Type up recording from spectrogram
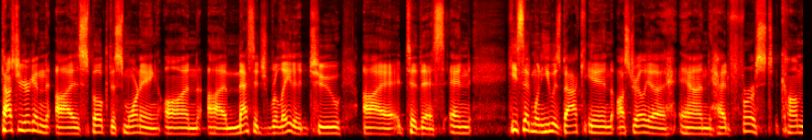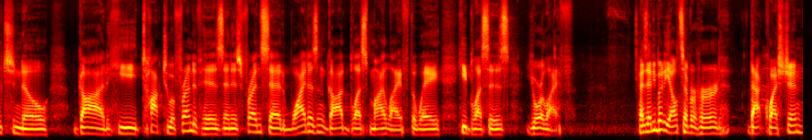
Pastor Jurgen uh, spoke this morning on a message related to, uh, to this. And he said when he was back in Australia and had first come to know God, he talked to a friend of his, and his friend said, Why doesn't God bless my life the way he blesses your life? Has anybody else ever heard that question?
